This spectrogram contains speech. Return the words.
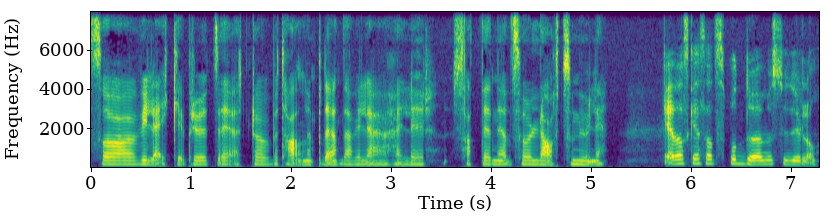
så ville jeg ikke prioritert å betale ned på det. Da ville jeg heller satt det ned så lavt som mulig. Ok, da skal jeg satse på å dø med studielån.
